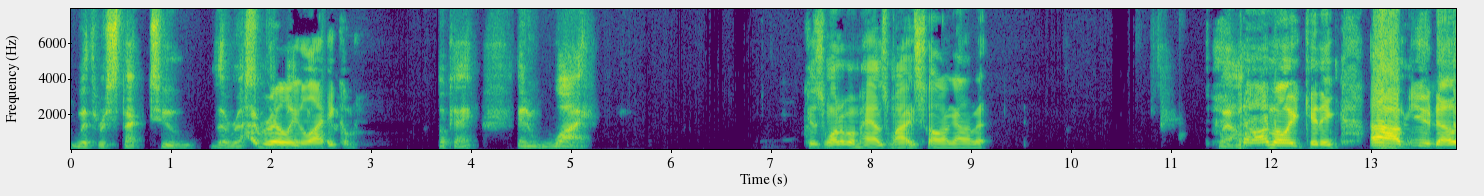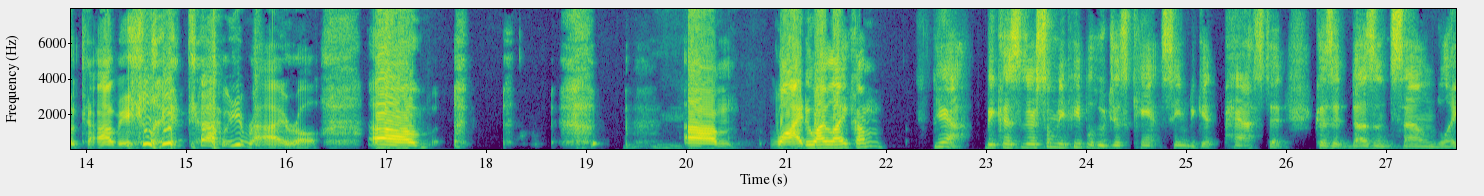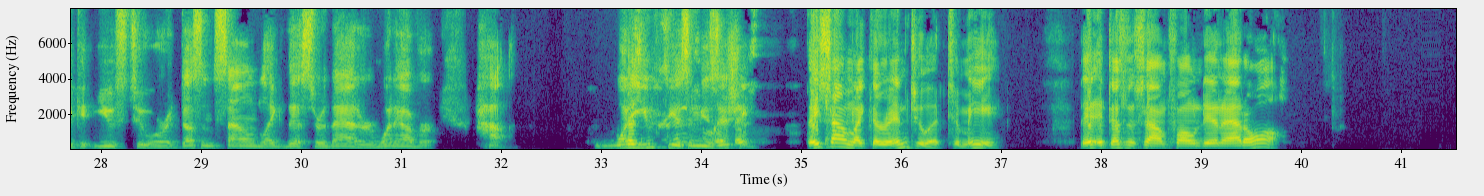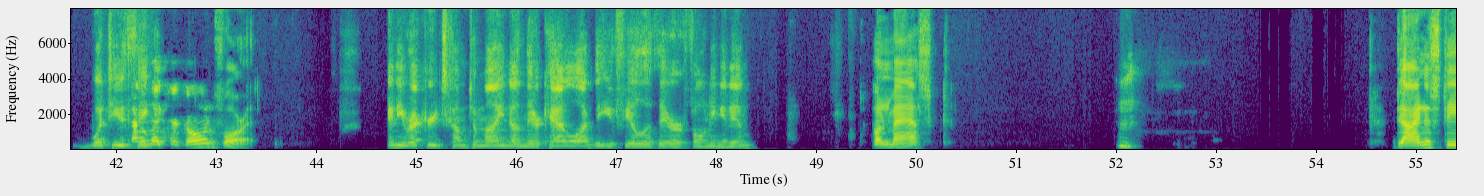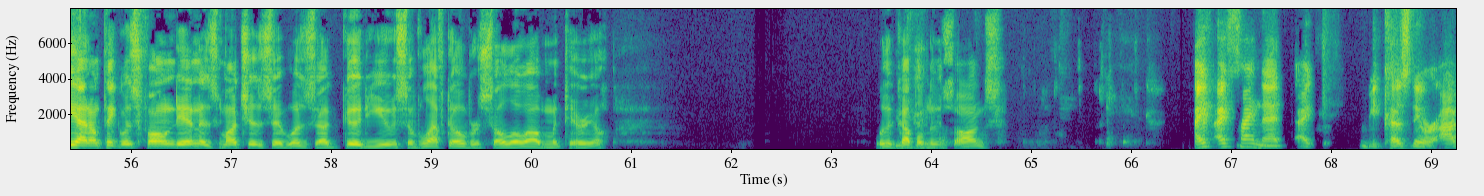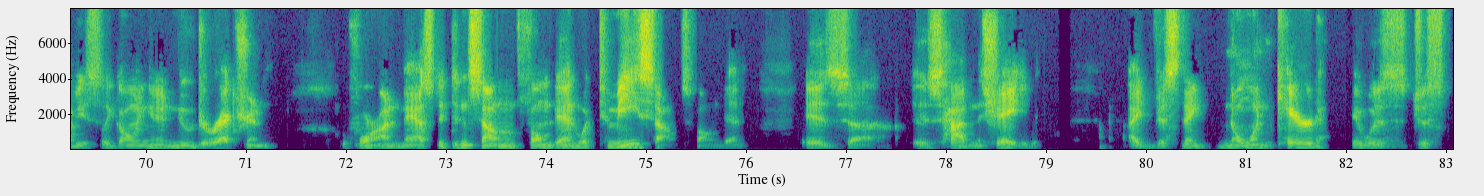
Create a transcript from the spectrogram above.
with respect to the rest I of the- really like them Okay. And why? Because one of them has my song on it. Well, No, I'm only kidding. Um, you know, Tommy, Tommy Ryrel. Um, um, why do I like them? yeah, because there's so many people who just can't seem to get past it because it doesn't sound like it used to, or it doesn't sound like this or that or whatever. How What do you see as a musician? They sound like they're into it to me. It doesn't sound phoned in at all. What do you Sound think? like they're going for it. Any records come to mind on their catalog that you feel that they are phoning it in? Unmasked. Hmm. Dynasty, I don't think was phoned in as much as it was a good use of leftover solo album material with a couple new songs. I, I find that I because they were obviously going in a new direction for Unmasked, it didn't sound phoned in. What to me sounds phoned in is uh, is hot in the shade. I just think no one cared. It was just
